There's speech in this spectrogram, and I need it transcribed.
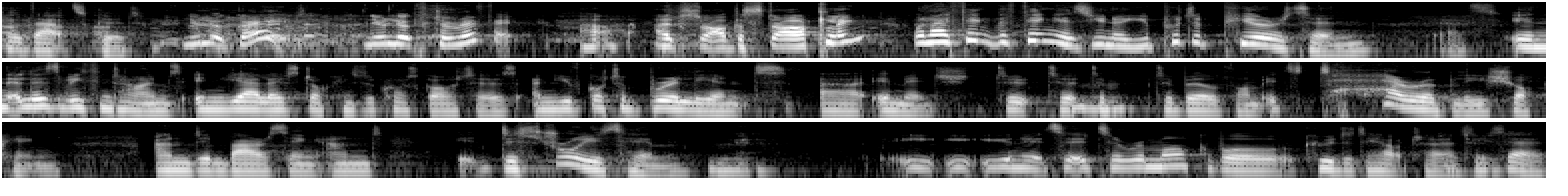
so that's good. You look great. You look terrific. Uh, it's rather startling. Well, I think the thing is, you know, you put a Puritan Yes. in Elizabethan times in yellow stockings with cross garters, and you've got a brilliant uh, image to, to, to, to build from. It's terribly shocking and embarrassing, and it destroys him. Y- you know, it's, it's a remarkable coup de théâtre, as you said.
